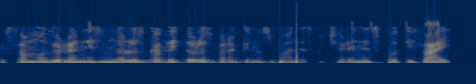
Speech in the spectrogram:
estamos organizando los capítulos para que nos puedan escuchar en Spotify.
